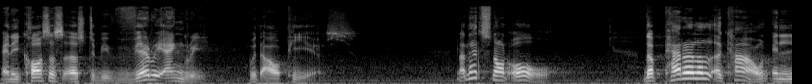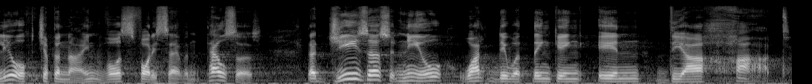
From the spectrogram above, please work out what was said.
and it causes us to be very angry with our peers. Now, that's not all. The parallel account in Luke chapter 9, verse 47 tells us that Jesus knew what they were thinking in their heart.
